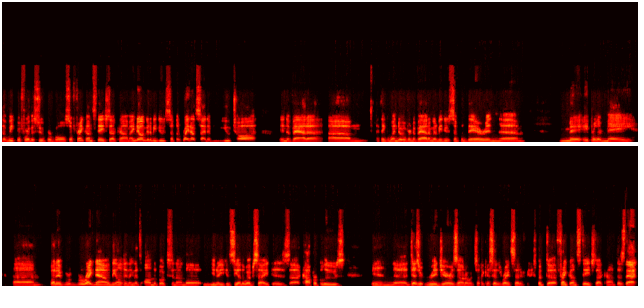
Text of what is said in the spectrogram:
the week before the Super Bowl. So frankonstage.com. I know I'm going to be doing something right outside of Utah in Nevada. Um, I think Wendover, Nevada. I'm going to be doing something there in um, May, April or May. Um, but it, right now, the only thing that's on the books and on the, you know, you can see on the website is uh, Copper Blues in uh, Desert Ridge, Arizona, which, like I said, is right outside of Phoenix. But uh, frankonstage.com does that.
